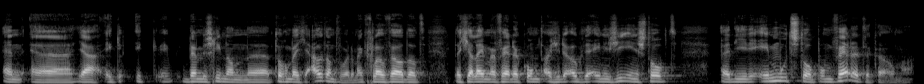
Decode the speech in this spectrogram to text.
En eh, ja, ik, ik, ik ben misschien dan eh, toch een beetje oud aan het worden. Maar ik geloof wel dat, dat je alleen maar verder komt als je er ook de energie in stopt die je erin moet stoppen om verder te komen.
